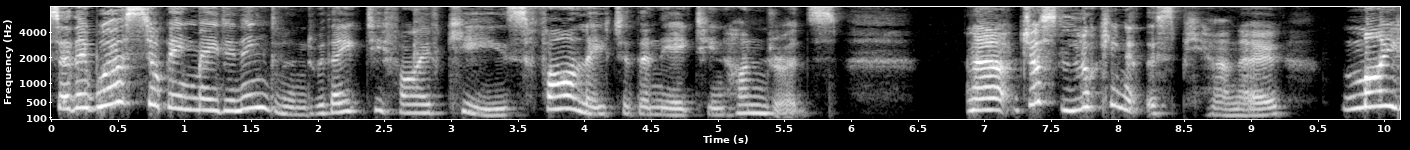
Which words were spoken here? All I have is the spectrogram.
So they were still being made in England with 85 keys far later than the 1800s. Now, just looking at this piano, my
